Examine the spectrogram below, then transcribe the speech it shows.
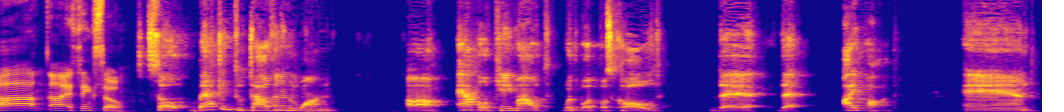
Uh, I think so. So back in 2001, uh, Apple came out with what was called the the iPod, and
